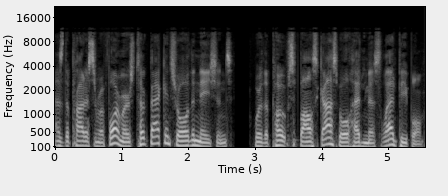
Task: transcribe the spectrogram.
as the Protestant reformers took back control of the nations where the Pope's false gospel had misled people.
